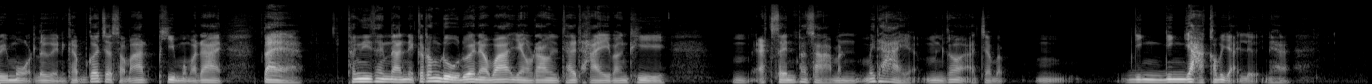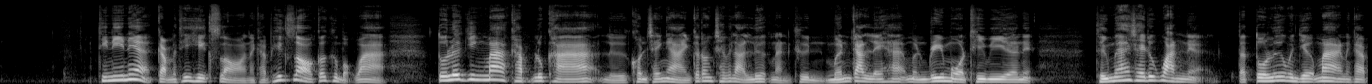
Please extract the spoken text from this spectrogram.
รีโมทเลยนะครับก็จะสามารถพิมพ์ออกมาได้ แต่ ทั้งนี้ทั้งนั้นเนี่ยก็ต้องดูด้วยนะว่าอย่างเราในไทยๆบางที accent ภาษามันไม่ได้อะมันก็อาจจะแบบยิงยิงยากเข้าไปใหญ่เลยนะฮะทีนี้เนี่ยกลับมาที่ฮิกส์ลอนะครับฮิกส์ลอก็คือบอกว่าตัวเลือกยิ่งมากครับ ลูกค้าหรือคนใช้งานก็ต้องใช้เวลาเลือกนานขึ้น เหมือนกันเลยฮะ เหมือนรีโมททีวีแล้วเนี่ย ถึงแม้ใช้ทุกวันเนี่ย แต่ตัวเลือกมันเยอะมากนะครับ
